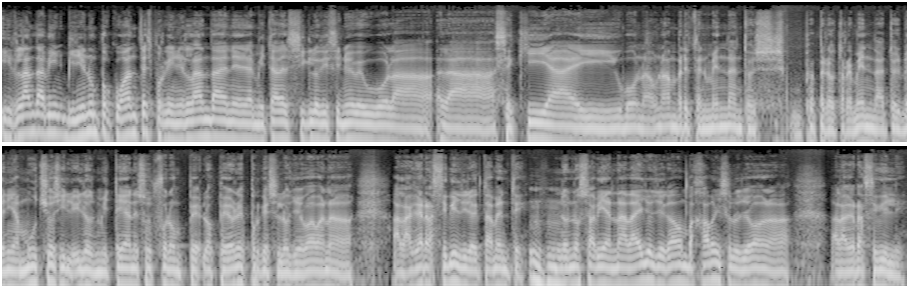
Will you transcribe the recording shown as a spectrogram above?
Irlanda vinieron un poco antes porque en Irlanda en la mitad del siglo XIX hubo la, sequía y hubo una, hambre tremenda, entonces, pero tremenda. Entonces venían muchos y, los metían, esos fueron los peores porque se los llevaban a, la guerra civil directamente. no, no sabían nada, ellos llegaban, bajaban y se los llevaban a, la guerra civil.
